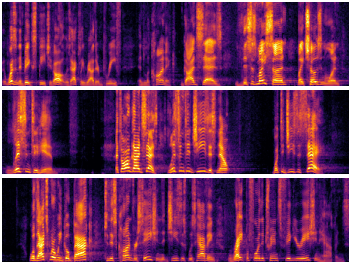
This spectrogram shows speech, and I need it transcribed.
It wasn't a big speech at all, it was actually rather brief and laconic. God says, This is my son, my chosen one. Listen to him. That's all God says. Listen to Jesus. Now, what did Jesus say? Well, that's where we go back to this conversation that Jesus was having right before the transfiguration happens.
